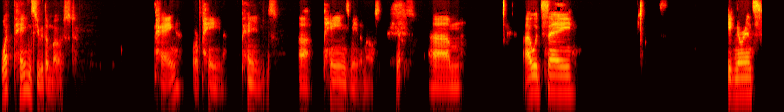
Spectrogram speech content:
What pains you the most? pang or pain? Pains. Uh, pains me the most. Yes. Um, I would say ignorance,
